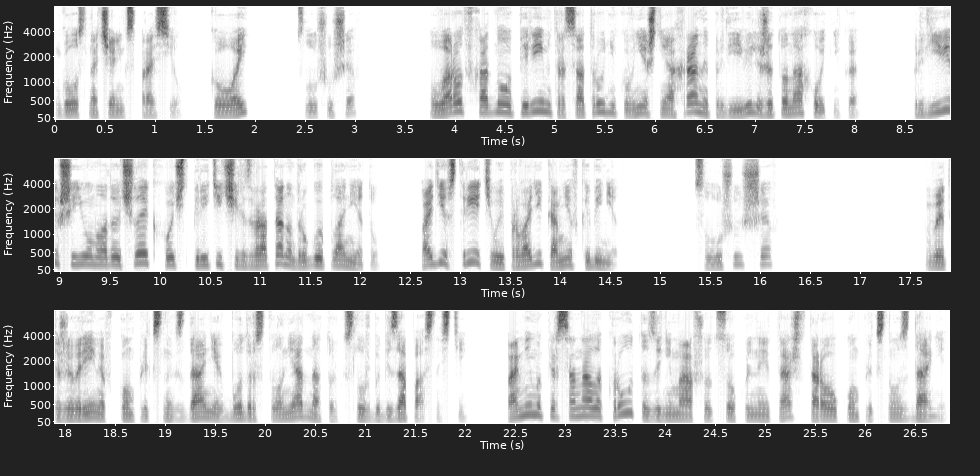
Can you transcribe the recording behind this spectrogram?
Голос начальник спросил. «Кой?» «Слушаю, шеф». У ворот входного периметра сотруднику внешней охраны предъявили жетон охотника. Предъявивший его молодой человек хочет перейти через врата на другую планету. Пойди встреть его и проводи ко мне в кабинет. Слушаю, шеф. В это же время в комплексных зданиях бодрствовала не одна только служба безопасности. Помимо персонала Крута, занимавшего цокольный этаж второго комплексного здания,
